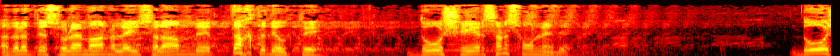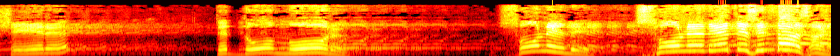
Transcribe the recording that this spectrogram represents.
حضرت سلیمان علیہ السلام دے تخت دے اوتے دو شیر سن سونے دے۔ دو شیر تے دو مور سونے دے۔ سونے دے تے زندہ سن۔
